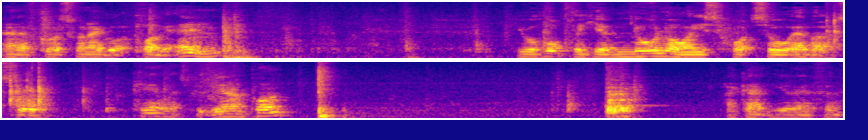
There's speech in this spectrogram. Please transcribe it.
And of course when I go to plug it in you will hopefully hear no noise whatsoever. So okay let's put the amp on. I can't hear anything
